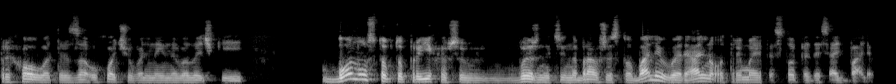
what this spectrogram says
приховувати заохочувальний невеличкий бонус. Тобто, приїхавши в вижницю і набравши 100 балів, ви реально отримаєте 150 балів,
